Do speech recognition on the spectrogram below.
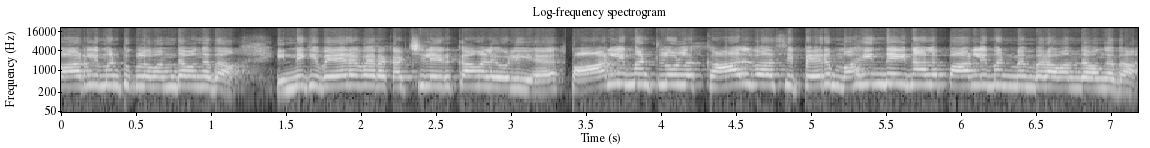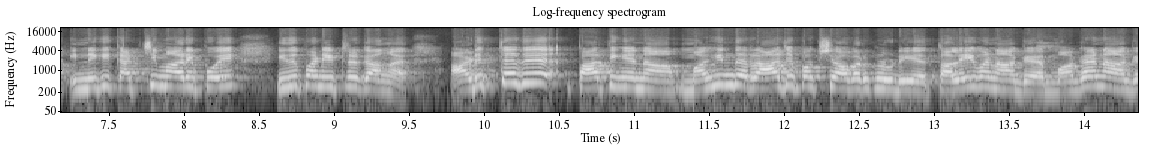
பார்லிமெண்ட்டுக்குள்ள வந்தவங்க தான். இன்னைக்கு வேற வேற கட்சியில இருக்காங்களே ஒழிய பார்லிமெண்ட்ல உள்ள கால்வாசி பேர் மஹிந்தையினால பார்லிமெண்ட் மெம்பரா வந்தவங்க தான். இன்னைக்கு கட்சி மாறி போய் இது பண்ணிட்டு இருக்காங்க. அடுத்தது பாத்தீங்கன்னா மஹிந்த ராஜபக்ஷ அவர்களுடைய தலைவனாக மகனாக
